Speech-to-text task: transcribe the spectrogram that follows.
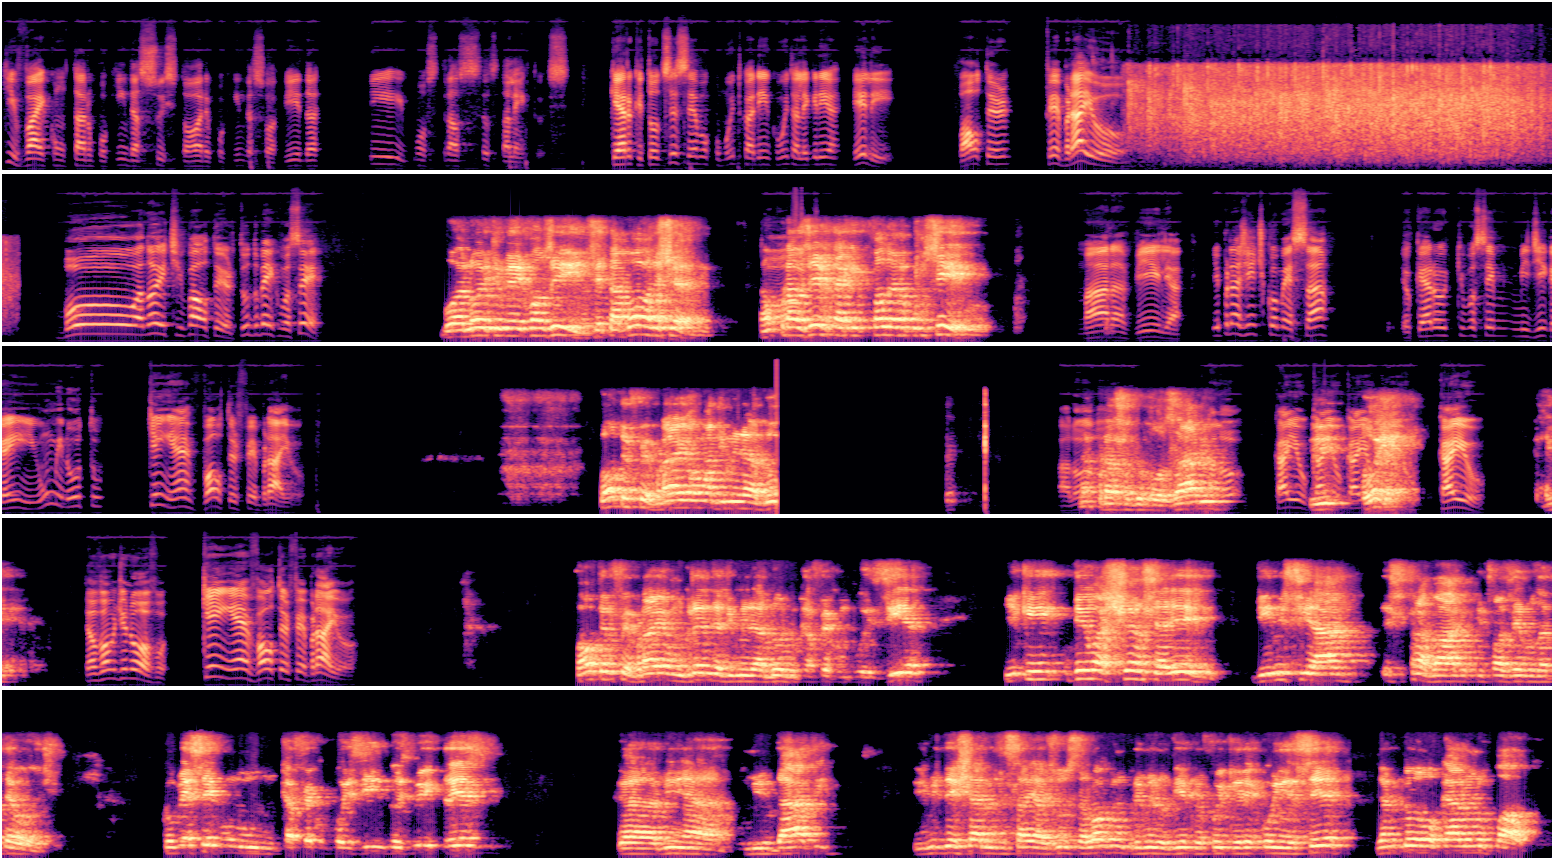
que vai contar um pouquinho da sua história, um pouquinho da sua vida e mostrar os seus talentos. Quero que todos recebam com muito carinho, com muita alegria, ele, Walter Febraio. Boa noite, Walter. Tudo bem com você? Boa noite, meu irmãozinho. Você tá bom, Alexandre? É um prazer estar aqui falando consigo. Maravilha. E para a gente começar, eu quero que você me diga aí em um minuto quem é Walter Febraio. Walter Febraio é um admirador Alô? na Praça do Rosário. Alô? Caiu, caiu, E- caiu. Oi? Caiu. Então vamos de novo. Quem é Walter Febraio? Walter Febraio é um grande admirador do Café com Poesia e que deu a chance a ele de iniciar esse trabalho que fazemos até hoje. Comecei com um Café com Poesia em 2013, com a minha humildade, e me deixaram de saia justa logo no primeiro dia que eu fui querer conhecer, já me colocaram no palco.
